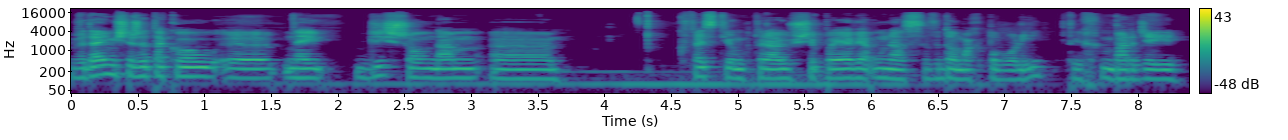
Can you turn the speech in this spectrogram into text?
wydaje mi się, że taką e, najbliższą nam e, kwestią, która już się pojawia u nas w domach powoli, tych bardziej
